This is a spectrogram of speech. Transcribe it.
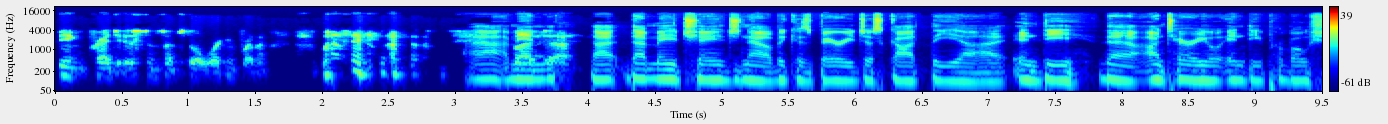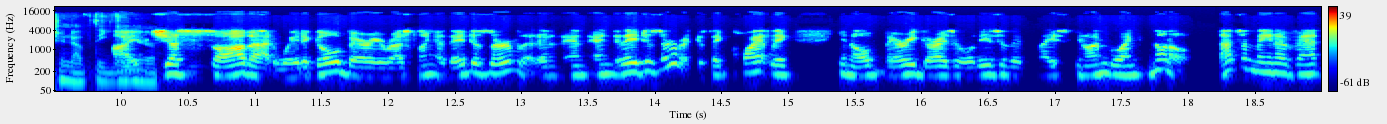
being prejudiced since I'm still working for them. Uh, I But, mean, uh, that that may change now because Barrie just got the uh, indie, the Ontario indie promotion of the year. I just saw that. Way to go, Barrie Wrestling. They deserve it, and and, and they deserve it because they quietly, you know, Barrie guys are well. These are the nice. You know, I'm going. No, no, that's a main event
